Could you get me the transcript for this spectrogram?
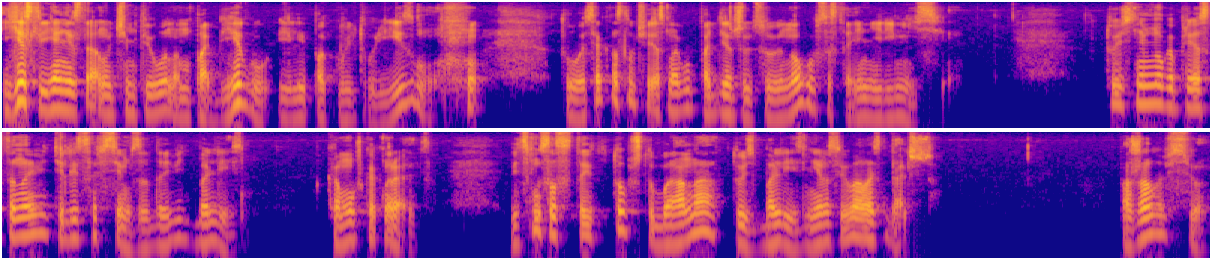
Если я не стану чемпионом по бегу или по культуризму, то, во всяком случае, я смогу поддерживать свою ногу в состоянии ремиссии. То есть немного приостановить или совсем задавить болезнь. Кому уж как нравится. Ведь смысл состоит в том, чтобы она, то есть болезнь, не развивалась дальше. Пожалуй, все.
